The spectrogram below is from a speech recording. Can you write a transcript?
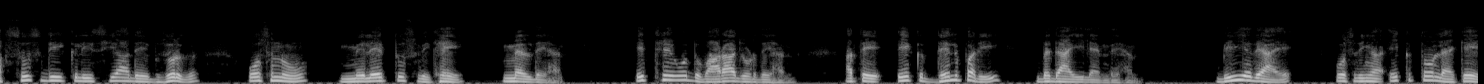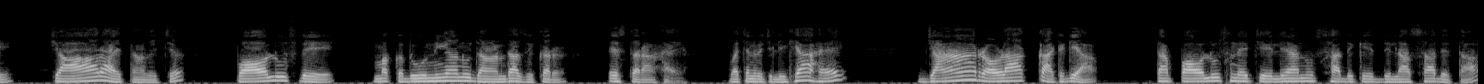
ਅਫਸੋਸ ਦੀ ਕਲੀਸਿਆ ਦੇ ਬਜ਼ੁਰਗ ਉਸ ਨੂੰ ਮਿਲੇਤੁਸ ਵਿਖੇ ਮਿਲਦੇ ਹਨ। ਇੱਥੇ ਉਹ ਦੁਬਾਰਾ ਜੁੜਦੇ ਹਨ ਅਤੇ ਇੱਕ ਦਿਲ ਭਰੀ ਵਿਦਾਈ ਲੈਂਦੇ ਹਨ। 20 ਅਧਿਆਏ, ਉਸ ਦੀਆਂ 1 ਤੋਂ ਲੈ ਕੇ 4 ਆਇਤਾਂ ਵਿੱਚ ਪੌਲਸ ਦੇ ਮਕਦੂਨੀਆ ਨੂੰ ਜਾਣ ਦਾ ਜ਼ਿਕਰ ਇਸ ਤਰ੍ਹਾਂ ਹੈ। ਵਚਨ ਵਿੱਚ ਲਿਖਿਆ ਹੈ ਜਾਂ ਰੌਲਾ ਘਟ ਗਿਆ ਤਾਂ ਪੌਲਸ ਨੇ ਚੇਲਿਆਂ ਨੂੰ ਸੱਦ ਕੇ ਦਿਲਾਸਾ ਦਿੱਤਾ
